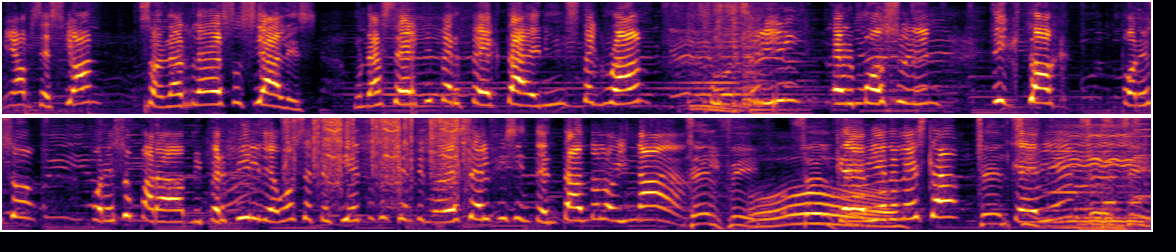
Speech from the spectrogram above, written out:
Mi obsesión son las redes sociales. Una selfie perfecta en Instagram, un reel hermoso en TikTok. Por eso, por eso para mi perfil llevo 789 selfies intentándolo y nada. Selfie. Oh. ¿Quede bien en esta? Chelsea. ¿Quede bien?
